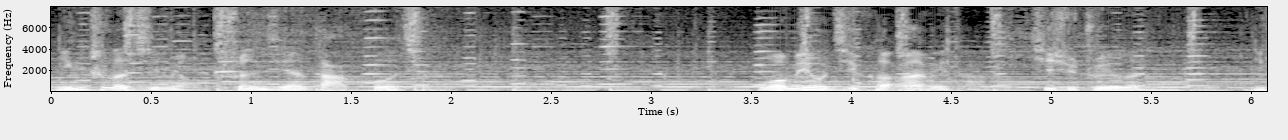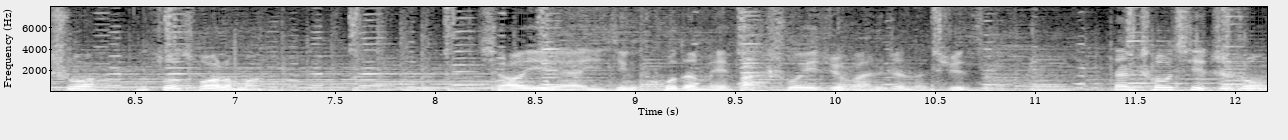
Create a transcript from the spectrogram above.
凝滞了几秒，瞬间大哭了起来。我没有即刻安慰他，继续追问：“你说你做错了吗？”小野已经哭得没法说一句完整的句子，但抽泣之中，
